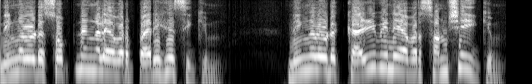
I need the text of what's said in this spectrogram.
നിങ്ങളുടെ സ്വപ്നങ്ങളെ അവർ പരിഹസിക്കും. നിങ്ങളുടെ കഴിവിനെ അവർ സംശയിക്കും.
